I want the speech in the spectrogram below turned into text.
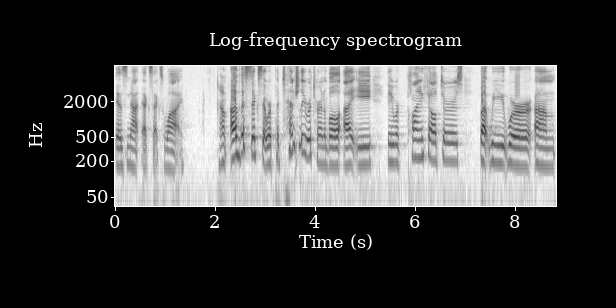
is not XXY? Um, of the six that were potentially returnable, i.e. they were Klinefelters, but we were um,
